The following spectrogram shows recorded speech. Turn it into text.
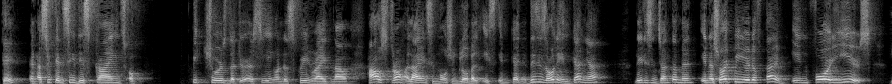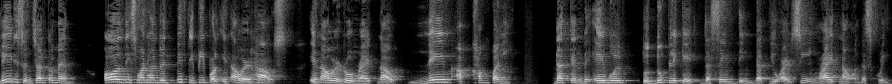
Okay? And as you can see, these kinds of pictures that you are seeing on the screen right now, how strong Alliance in Motion Global is in Kenya. This is only in Kenya, ladies and gentlemen, in a short period of time, in four years, ladies and gentlemen, all these 150 people in our house, in our room right now, name a company that can be able to duplicate the same thing that you are seeing right now on the screen.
